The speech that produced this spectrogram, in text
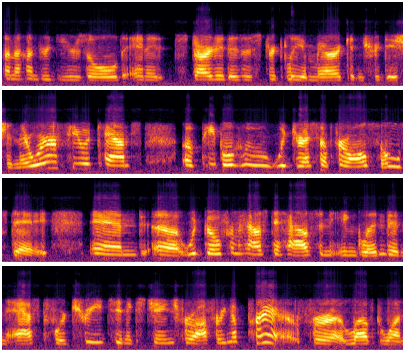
than 100 years old, and it started as a strictly American tradition. There were a few accounts of people who would dress up for All Souls Day and uh, would go from house to house in England and ask for treats in exchange for offering a prayer for a loved one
